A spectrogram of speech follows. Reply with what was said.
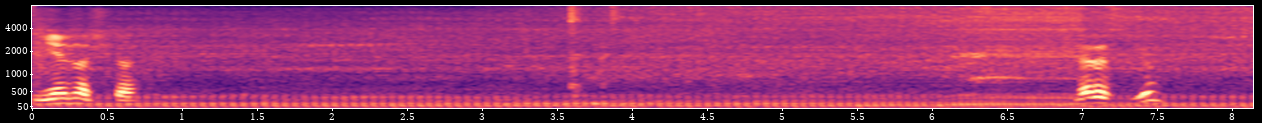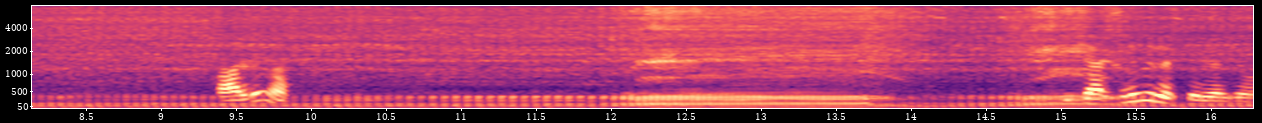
Sinyalin açık Neresi diyor? Harbi mi? İçerisini mi gösteriyor acaba?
